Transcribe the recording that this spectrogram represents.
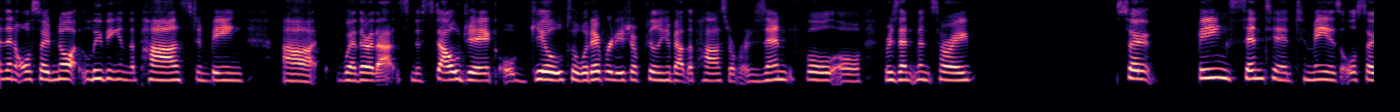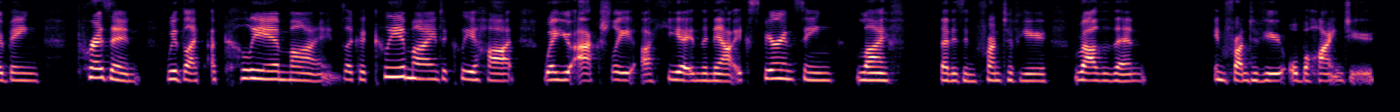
and then also not living in the past and being uh whether that's nostalgic or guilt or whatever it is you're feeling about the past or resentful or resentment sorry. So being centered to me is also being present with like a clear mind, like a clear mind, a clear heart, where you actually are here in the now, experiencing life that is in front of you rather than in front of you or behind you.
